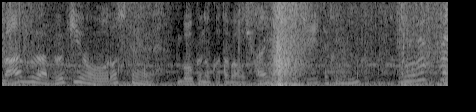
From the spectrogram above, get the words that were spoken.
まずは武器を下ろして僕の言葉を最後に聞いてくれる？えうるせえ。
